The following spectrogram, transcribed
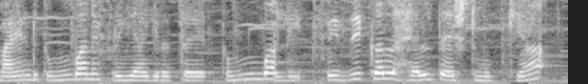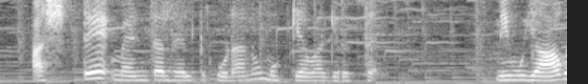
ಮೈಂಡ್ ತುಂಬಾ ಫ್ರೀ ಆಗಿರುತ್ತೆ. ತುಂಬ ಅಲ್ಲಿ ಫಿಸಿಕಲ್ ಹೆಲ್ತ್ ಎಷ್ಟು ಮುಖ್ಯ? ಅಷ್ಟೇ ಮೆಂಟಲ್ ಹೆಲ್ತ್ ಕೂಡ ಮುಖ್ಯವಾಗಿರುತ್ತೆ. ನೀವು ಯಾವ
